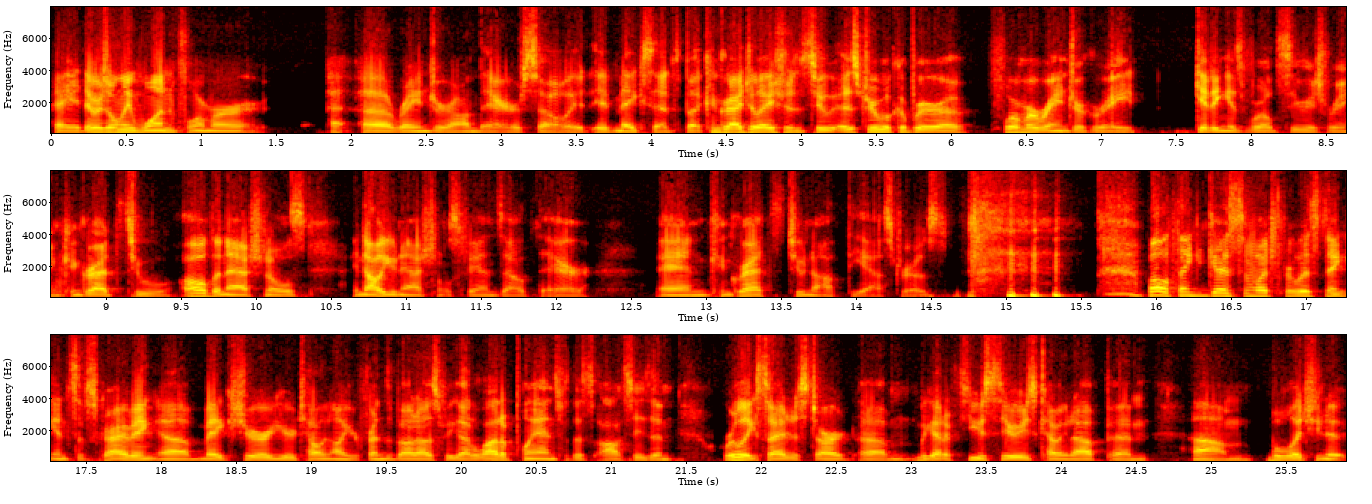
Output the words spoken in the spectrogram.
hey, there was only one former uh, uh Ranger on there, so it, it makes sense. But congratulations to Asdrubal Cabrera, former Ranger great, getting his World Series ring. Congrats to all the Nationals and all you Nationals fans out there. And congrats to not the Astros. well, thank you guys so much for listening and subscribing. Uh, make sure you're telling all your friends about us. We got a lot of plans for this off season. Really excited to start. Um, we got a few series coming up, and um, we'll let you know,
